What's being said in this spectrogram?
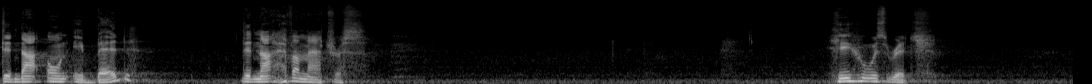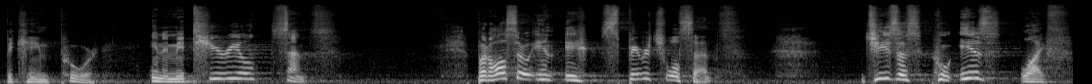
did not own a bed, did not have a mattress. He who was rich became poor in a material sense but also in a spiritual sense. Jesus, who is life,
